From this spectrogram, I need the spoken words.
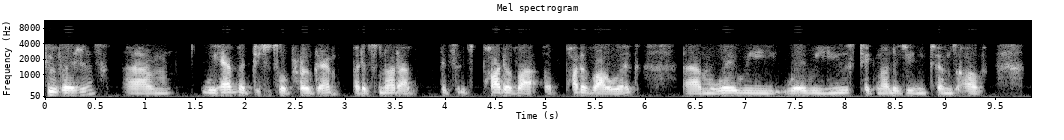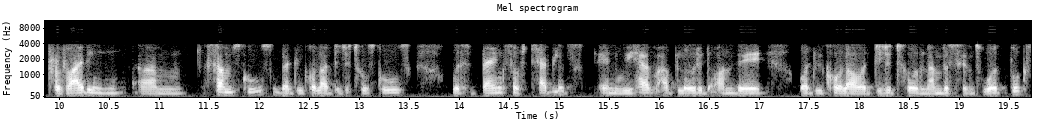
two versions. Um, we have a digital program, but it's not a it's it's part of our part of our work um, where we where we use technology in terms of providing um, some schools that we call our digital schools with banks of tablets, and we have uploaded on there what we call our digital number sense workbooks.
